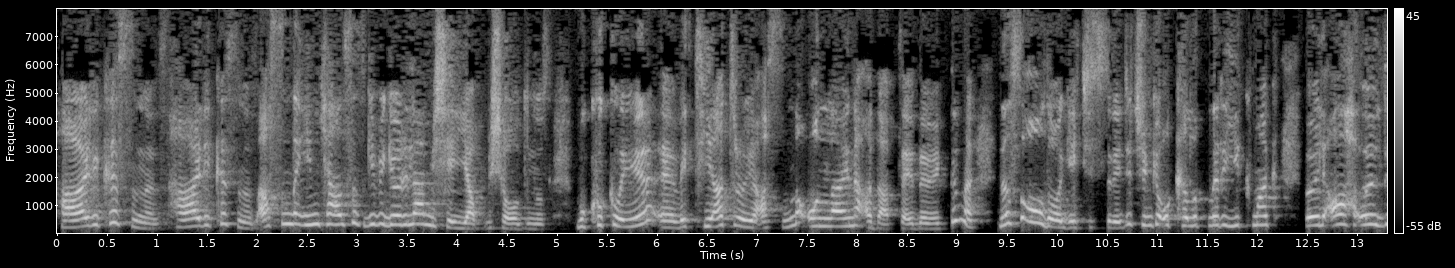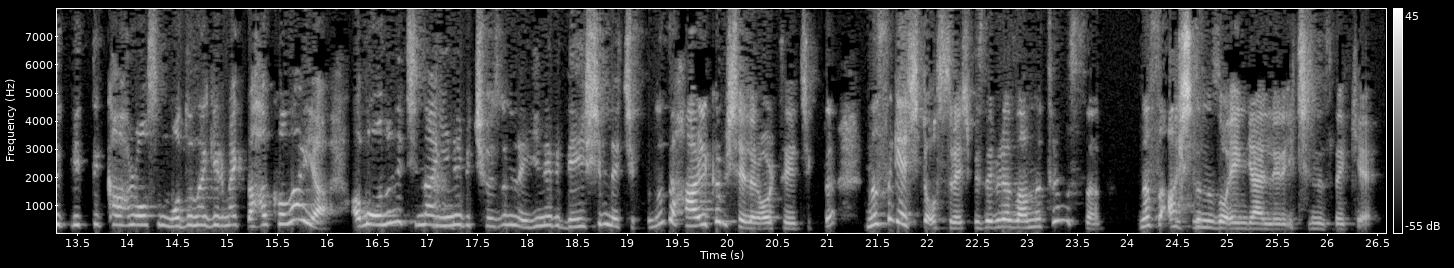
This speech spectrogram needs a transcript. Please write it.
Harikasınız, harikasınız. Aslında imkansız gibi görülen bir şey yapmış oldunuz. Bu kuklayı e, ve tiyatroyu aslında online'a adapte ederek değil mi? Nasıl oldu o geçiş süreci? Çünkü o kalıpları yıkmak, böyle ah öldük bittik kahrolsun moduna girmek daha kolay ya. Ama onun içinden yine bir çözümle, yine bir değişimle çıktınız ve harika bir şeyler ortaya çıktı. Nasıl geçti o süreç? Bize biraz anlatır mısın? Nasıl aştınız o engelleri içinizdeki?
